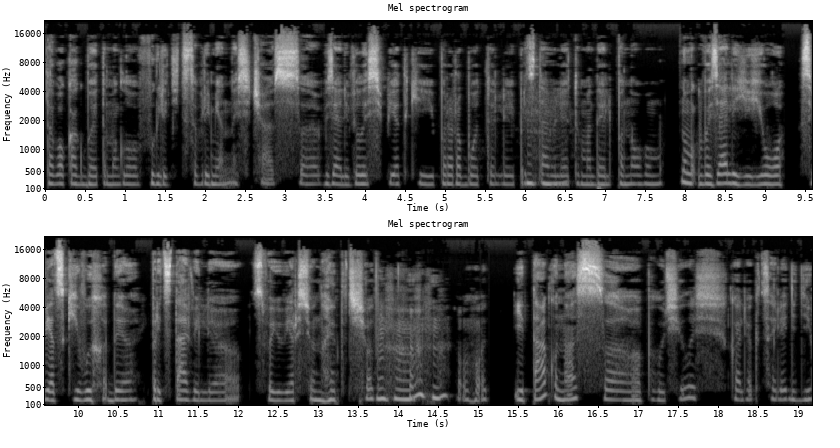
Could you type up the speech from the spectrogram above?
того, как бы это могло выглядеть современно сейчас. Э, взяли велосипедки и проработали, представили mm-hmm. эту модель по-новому. Ну, мы взяли ее светские выходы, представили свою версию на этот счет. Mm-hmm. вот. И так у нас э, получилась коллекция Леди Ди.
